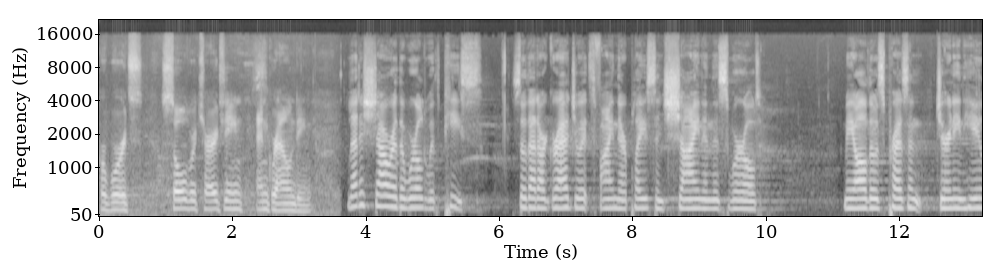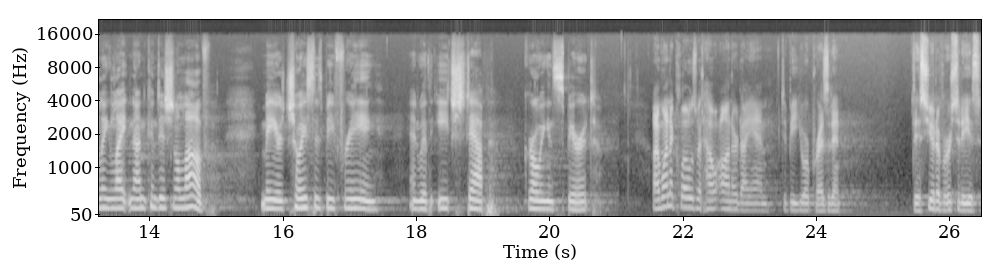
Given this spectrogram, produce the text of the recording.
her words soul recharging and grounding. Let us shower the world with peace so that our graduates find their place and shine in this world. May all those present journeying healing, light, and unconditional love. May your choices be freeing and with each step growing in spirit. I want to close with how honored I am to be your president. This university is,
